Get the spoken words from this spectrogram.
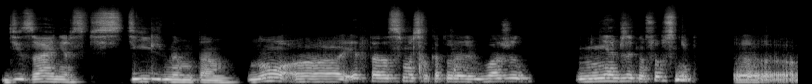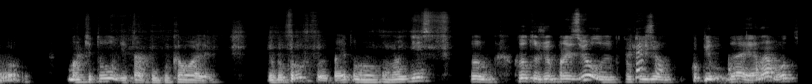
дизайнерски, стильным там. Но э, это смысл, который вложил не обязательно собственник. Э, маркетологи так упаковали эту и поэтому она есть. Кто-то уже произвел, и кто-то ее купил. Да, и она вот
